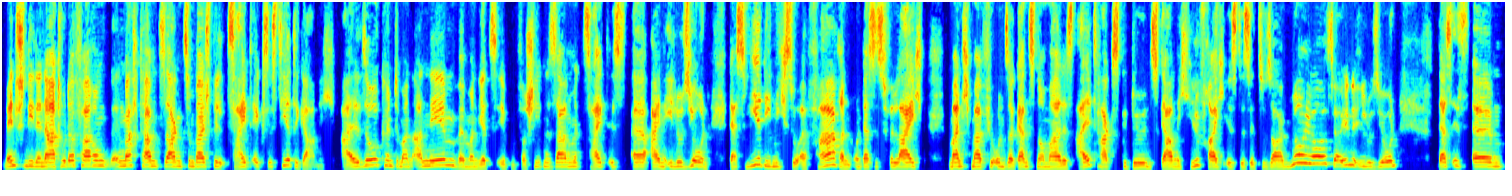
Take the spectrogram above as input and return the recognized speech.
Menschen, die eine Nahtoderfahrung gemacht haben, sagen zum Beispiel, Zeit existierte gar nicht. Also könnte man annehmen, wenn man jetzt eben verschiedene Sachen mit Zeit ist äh, eine Illusion, dass wir die nicht so erfahren und dass es vielleicht manchmal für unser ganz normales Alltagsgedöns gar nicht hilfreich ist, das jetzt zu sagen, na ja, ist ja eh eine Illusion. Das ist ähm,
